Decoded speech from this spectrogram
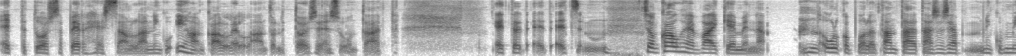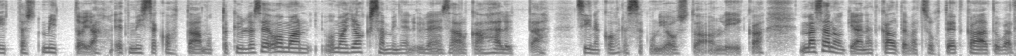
että tuossa perheessä ollaan niin kuin ihan kallellaan tuonne toiseen suuntaan. Että, että, että, että se on kauhean vaikea mennä ulkopuolelta antaa jotain sellaisia niin kuin mittas, mittoja, että missä kohtaa, mutta kyllä se oman, oma jaksaminen yleensä alkaa hälyttää siinä kohdassa, kun joustoa on liikaa. Mä sanonkin aina, että kaltevat suhteet kaatuvat.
